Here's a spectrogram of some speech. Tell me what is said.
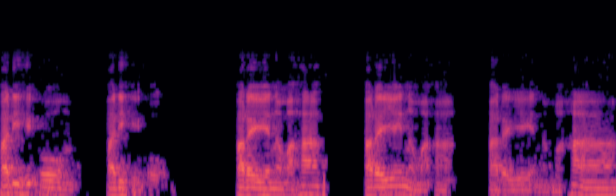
हरिहि ओम हरिहि ओम. हरये नमहा हरये नमहा हरये नमहा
